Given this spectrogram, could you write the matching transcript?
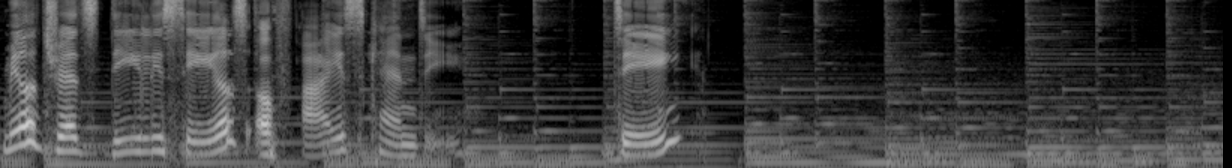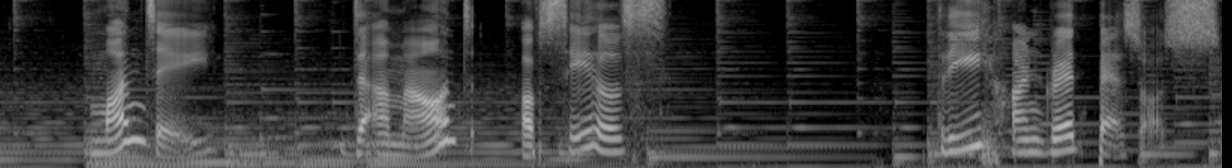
Mildred's daily sales of ice candy. Day Monday The amount of sales 300 pesos.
